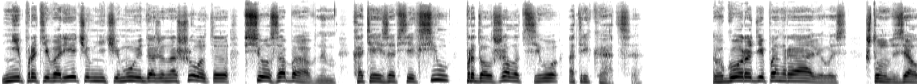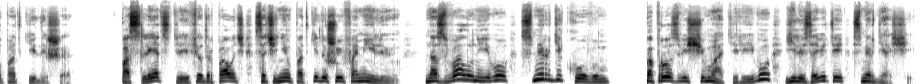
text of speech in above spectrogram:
не противоречил ничему и даже нашел это все забавным, хотя изо всех сил продолжал от всего отрекаться. В городе понравилось, что он взял подкидыша. Впоследствии Федор Павлович сочинил подкидышу и фамилию — назвал он его Смердяковым по прозвищу матери его Елизаветы Смердящей.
